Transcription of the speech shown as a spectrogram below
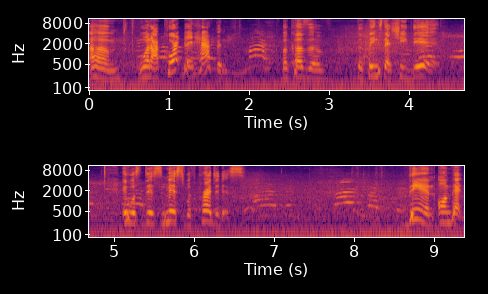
Um, when our court date happened, because of the things that she did, it was dismissed with prejudice. Then on that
